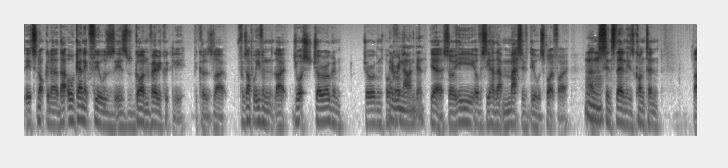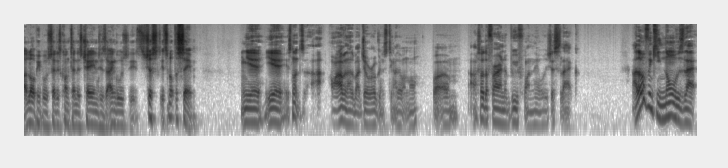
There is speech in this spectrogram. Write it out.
it's not gonna that organic feels is gone very quickly because like for example even like do you watch Joe Rogan, Joe Rogan's podcast Every now and then. Yeah, so he obviously had that massive deal with Spotify, Hmm. and since then his content, like a lot of people said, his content has changed, his angles. It's just it's not the same. Yeah, yeah. It's not. I, I haven't heard about Joe Rogan's thing. I don't know, but um, I saw the fire in the booth one. It was just like, I don't think he knows like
